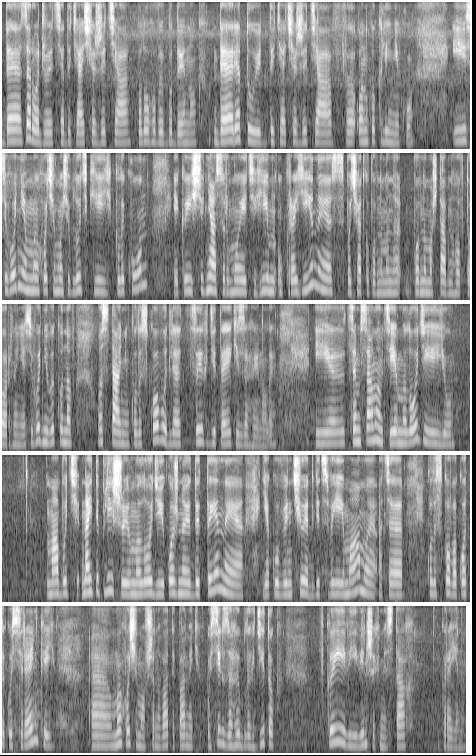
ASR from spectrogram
де зароджується дитяче життя, пологовий будинок, де рятують дитяче життя в онкоклініку. І сьогодні ми хочемо, щоб Луцький кликун, який щодня сурмить гімн України з початку повномасштабного вторгнення, сьогодні виконав останню колискову для цих дітей, які загинули. І цим самим цією мелодією. Мабуть, найтеплішою мелодією кожної дитини, яку він чує від своєї мами, а це колискова котику сіренький. е, Ми хочемо вшанувати пам'ять усіх загиблих діток в Києві і в інших містах України.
